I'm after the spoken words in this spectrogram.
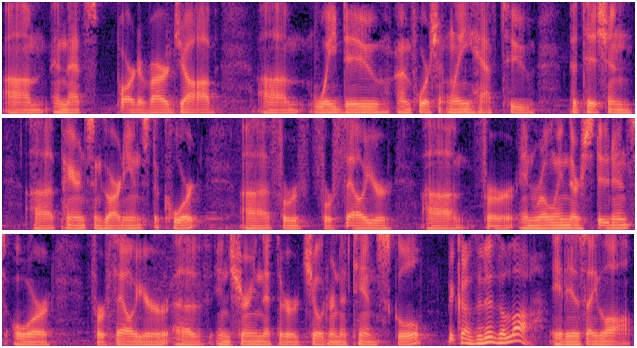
Um, and that's part of our job. Um, we do, unfortunately, have to petition uh, parents and guardians to court uh, for for failure uh, for enrolling their students or for failure of ensuring that their children attend school. Because it is a law. It is a law.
